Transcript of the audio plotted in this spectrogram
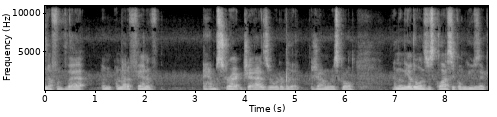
Enough of that. I'm, I'm not a fan of abstract jazz or whatever that genre is called. And then the other one's just classical music.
